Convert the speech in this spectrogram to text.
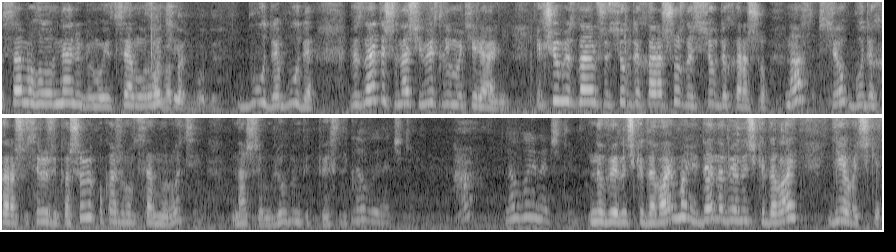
Саме головне, любимо, і в цьому Саме році. так буде. Буде, буде. Ви знаєте, що наші мислі матеріальні. Якщо ми знаємо, що все буде хорошо, значить все буде хорошо. У нас все буде хорошо. Сереженька, що ми покажемо в цьому році нашим любим підписникам? новиночки. Новиночки. Новиночки, давай, Маню, де новиночки, давай. Дівчатки,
